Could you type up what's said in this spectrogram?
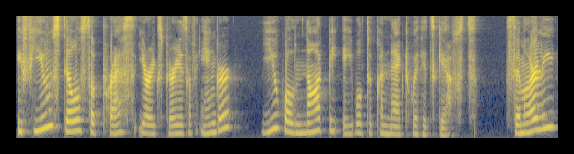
If you still suppress your experience of anger, you will not be able to connect with its gifts. Similarly,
